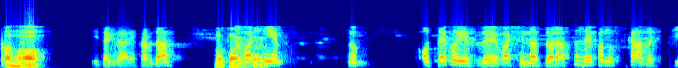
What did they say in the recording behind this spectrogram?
Aha, i tak dalej, prawda? no To tak, właśnie, no od tego jest e, właśnie nasz doradca, żeby panu wskazać, e,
